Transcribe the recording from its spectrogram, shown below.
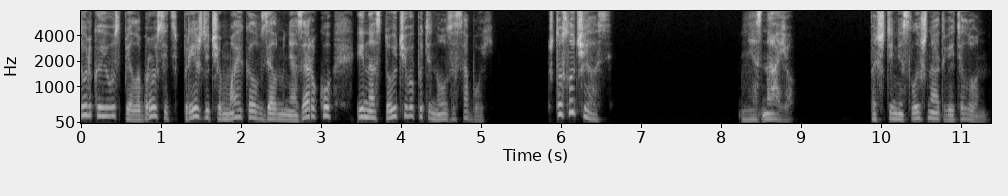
только и успела бросить, прежде чем Майкл взял меня за руку и настойчиво потянул за собой. «Что случилось?» «Не знаю», — почти неслышно ответил он.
